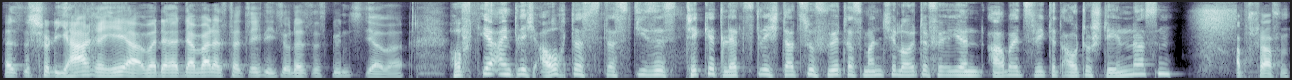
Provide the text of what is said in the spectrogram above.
Das ist schon Jahre her, aber da, da war das tatsächlich so, dass das günstiger war. Hofft ihr eigentlich auch, dass, dass dieses Ticket letztlich dazu führt, dass manche Leute für ihren Arbeitsweg das Auto stehen lassen? Abschaffen.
